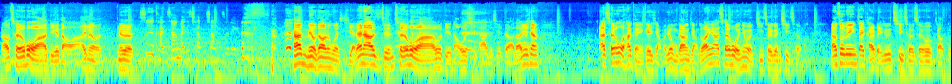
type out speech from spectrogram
然后车祸啊、跌倒啊，还有没有那个？是砍伤还是枪伤之类的？他没有到那么细啊，但是他只能车祸啊，或跌倒或其他这些，对吧、啊？然后因为像啊车祸，他可能也可以讲嘛，就我们刚刚讲说啊，因为他车祸一定会有机车跟汽车嘛，然后说不定在台北就是汽车车祸比较多，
